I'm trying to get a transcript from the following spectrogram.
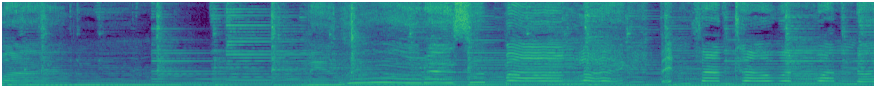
วัน ไม่รู้อะไรสักบางเลย เป็นแฟนเธอวันวันๆโดย ย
